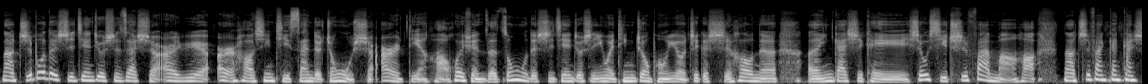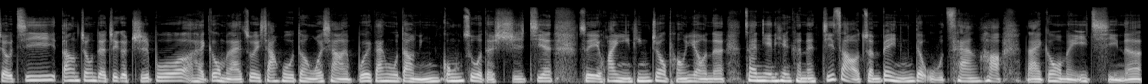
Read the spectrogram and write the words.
那直播的时间就是在十二月二号星期三的中午十二点哈，会选择中午的时间，就是因为听众朋友这个时候呢，呃。应该是可以休息吃饭嘛，哈。那吃饭看看手机当中的这个直播，还跟我们来做一下互动，我想不会耽误到您工作的时间。所以欢迎听众朋友呢，在那天可能及早准备您的午餐，哈，来跟我们一起呢，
